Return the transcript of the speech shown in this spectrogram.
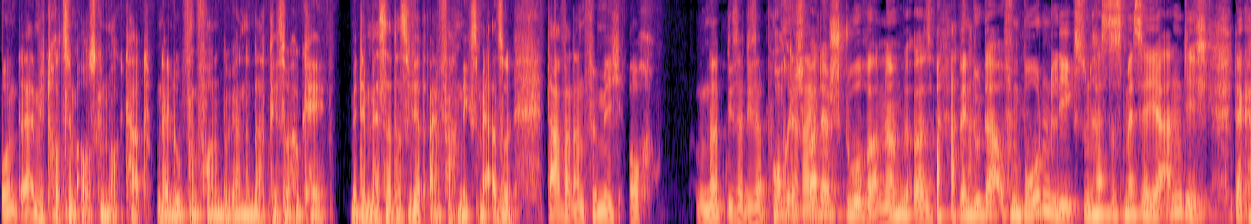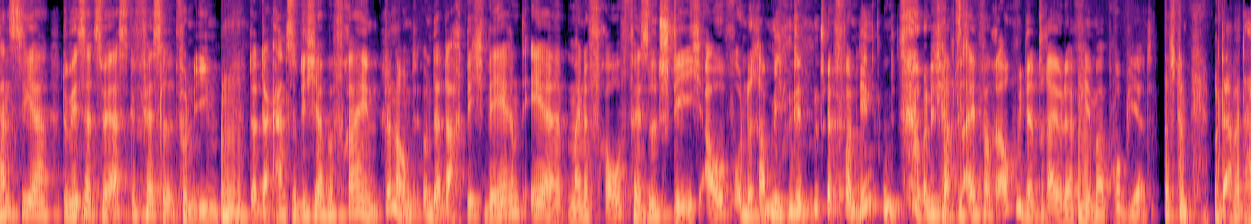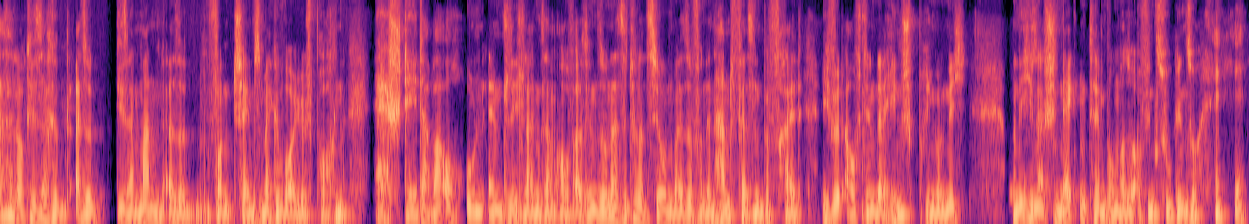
und er mich trotzdem ausgenockt hat und der Loop von vorne begann, dann dachte ich so, okay, mit dem Messer, das wird einfach nichts mehr. Also da war dann für mich auch ne, dieser, dieser Punkt. Auch ich war der Sture, ne? Also, wenn du da auf dem Boden liegst und hast das Messer ja an dich, da kannst du ja, du wirst ja zuerst gefesselt von ihm. Mhm. Da, da, kannst du dich ja befreien. Genau. Und, und, da dachte ich, während er meine Frau fesselt, stehe ich auf und ramm ihn von hinten. Und ich habe es einfach auch wieder drei oder viermal mhm. probiert. Das stimmt. Und aber da ist halt auch die Sache, also dieser Mann, also von James McAvoy gesprochen, er steht aber auch unendlich langsam auf. Also in so einer Situation, weil so von den Handfesseln befreit, ich würde aufstehen, da hinspringen und nicht, und nicht in Schneckentempo mal so auf ihn zugehen, so,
